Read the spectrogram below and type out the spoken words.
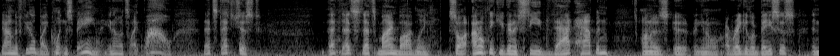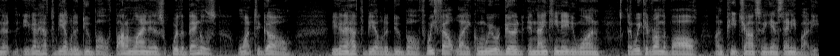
down the field by Quinton Spain. You know, it's like, wow, that's that's just that that's that's mind-boggling. So I don't think you're going to see that happen on a uh, you know a regular basis, and that you're going to have to be able to do both. Bottom line is where the Bengals want to go, you're going to have to be able to do both. We felt like when we were good in 1981 that we could run the ball on Pete Johnson against anybody.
